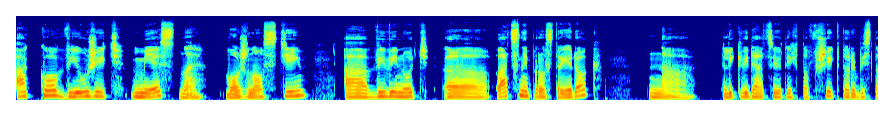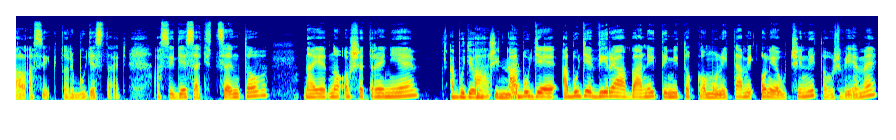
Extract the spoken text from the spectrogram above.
ako využiť miestne možnosti a vyvinúť e, lacný prostriedok na likvidáciu týchto vší, ktorý by stal asi, ktorý bude stať asi 10 centov na jedno ošetrenie. A bude účinné. A, a, bude, a bude vyrábaný týmito komunitami, on je účinný, to už vieme,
